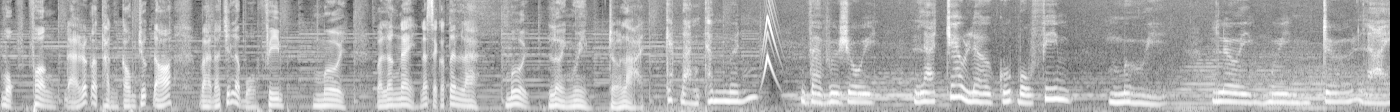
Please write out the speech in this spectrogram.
một phần đã rất là thành công trước đó. Và đó chính là bộ phim 10 và lần này nó sẽ có tên là 10 lời nguyền trở lại. Các bạn thân mến Và vừa rồi là trailer của bộ phim 10 Lời nguyền trở lại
